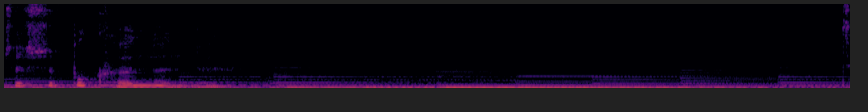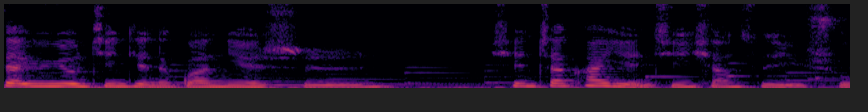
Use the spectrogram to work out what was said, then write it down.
这是不可能的。在运用今天的观念时，先张开眼睛，向自己说。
